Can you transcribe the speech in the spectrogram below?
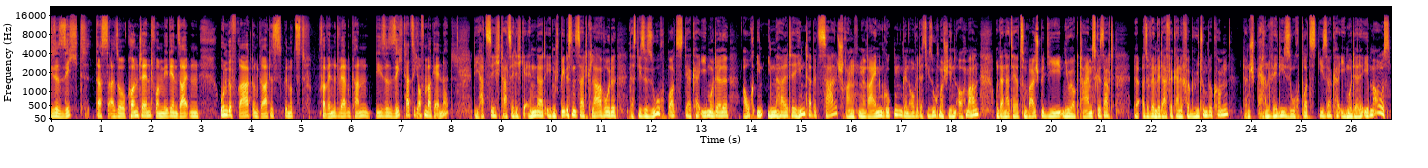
diese Sicht, dass also Content von Medienseiten ungefragt und gratis genutzt verwendet werden kann. Diese Sicht hat sich offenbar geändert? Die hat sich tatsächlich geändert, eben spätestens seit klar wurde, dass diese Suchbots der KI-Modelle auch in Inhalte hinter Bezahlschranken reingucken, genau wie das die Suchmaschinen auch machen. Und dann hat ja zum Beispiel die New York Times gesagt, äh, also wenn wir dafür keine Vergütung bekommen, dann sperren wir die Suchbots dieser KI-Modelle eben aus.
